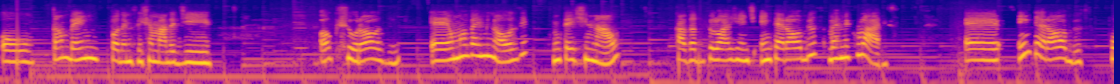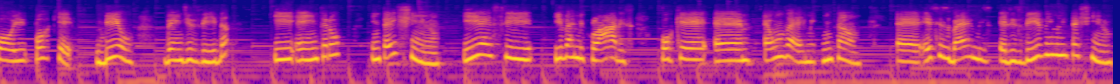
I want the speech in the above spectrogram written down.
ou também podendo ser chamada de oxurose, é uma verminose intestinal causada pelo agente enteróbios vermiculares. É, enteróbios foi porque bio vem de vida e entero intestino. E esse e vermiculares porque é, é um verme. Então, é, esses vermes, eles vivem no intestino,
